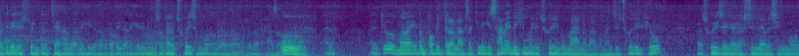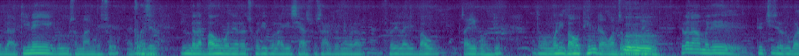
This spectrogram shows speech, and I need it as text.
कतिपय रेस्टुरेन्टतिर चिया खान जाँदाखेरि अथवा कतै जाँदाखेरि म सबैलाई छोरी सम्बोधन गरेर हुन्छु ल थाहा छ। होइन? अनि त्यो मलाई एकदम पवित्र लाग्छ किनकि सानैदेखि मैले छोरीको माया नभएको मान्छे छोरी थियो। र छोरी चाहिँ अहिले अस्ट्रेलियामा छिन् म उसलाई अति नै एकदम सम्मान गर्छु। होइन? मैले जुन बेला बाउ बनेर छोरीको लागि स्याहार सुसार जुन एउटा छोरीलाई बाउ चाहिएको हुन्थ्यो अथवा म पनि बाउ थिएँ नि त वन्छ त्यो बेलामा मैले त्यो चिजहरूबाट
